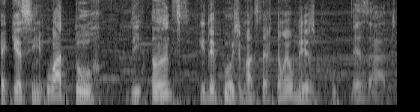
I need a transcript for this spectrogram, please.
é que assim, o ator de antes e depois de Mato Sertão é o mesmo. Exato.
